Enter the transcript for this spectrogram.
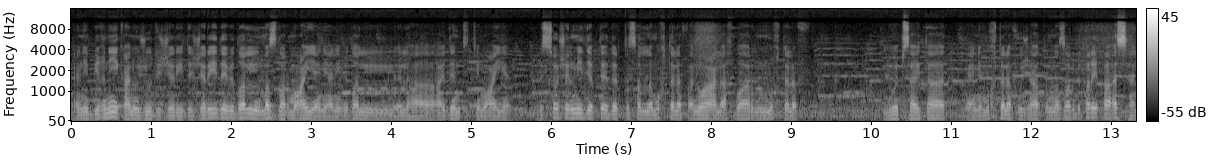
يعني بيغنيك عن وجود الجريدة. الجريدة بيضل مصدر معين يعني بيضل لها identity معين. بال social media بتقدر تصل لمختلف أنواع الأخبار من مختلف ال website ات يعني مختلف وجهات النظر بطريقة أسهل.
